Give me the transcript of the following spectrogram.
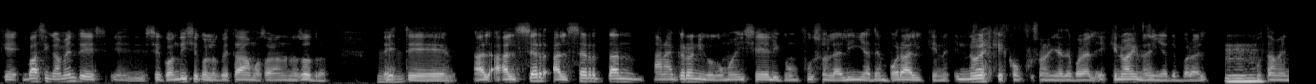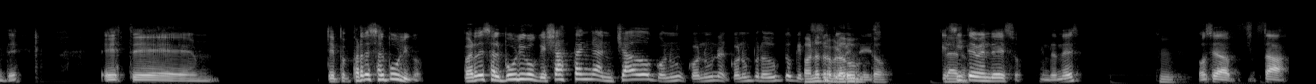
que básicamente es, eh, se condice con lo que estábamos hablando nosotros. Este, al, al ser, al ser tan anacrónico, como dice él, y confuso en la línea temporal, que no es que es confuso en la línea temporal, es que no hay una línea temporal, justamente, este, te perdés al público. Perdés al público que ya está enganchado con un, con una- con un producto que Con sí otro te vende eso, producto. que claro. sí te vende eso, ¿entendés? O sea, está.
